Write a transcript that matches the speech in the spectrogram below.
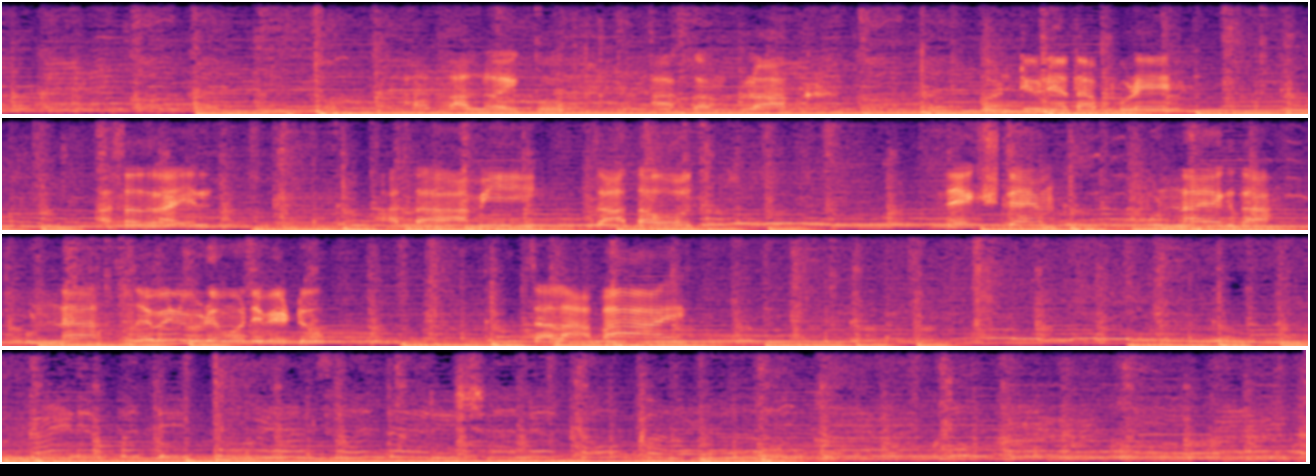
आता चाललो आहे खूप. हा ब्लॉक. कंटिन्यू आता पुढे. असाच राहील. आता आम्ही जात आहोत. नेक्स्ट टाइम पुन्हा एकदा पुन्हा नवीन व्हिडिओमध्ये भेटू. चला बाय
